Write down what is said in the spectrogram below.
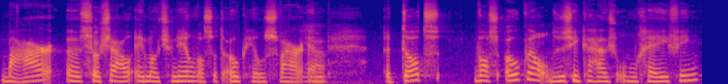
Maar uh, sociaal-emotioneel was het ook heel zwaar. Ja. En dat was ook wel de ziekenhuisomgeving.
